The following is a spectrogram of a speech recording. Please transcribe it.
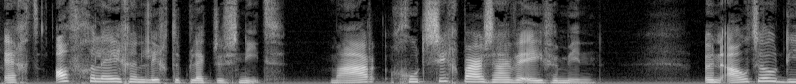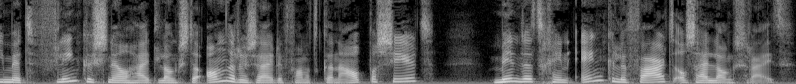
Echt afgelegen ligt de plek dus niet. Maar goed zichtbaar zijn we evenmin. Een auto die met flinke snelheid langs de andere zijde van het kanaal passeert, mindert geen enkele vaart als hij langsrijdt.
